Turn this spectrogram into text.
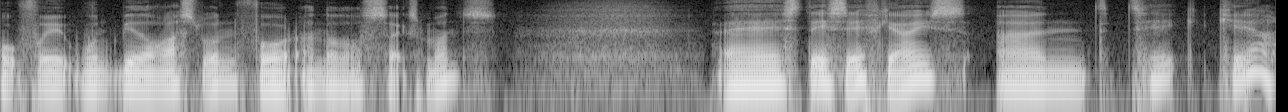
hopefully it won't be the last one for another six months. Uh, stay safe, guys, and take care.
